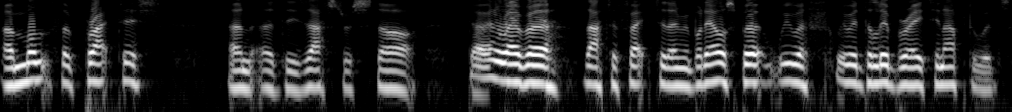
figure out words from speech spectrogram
a month of practice and a disastrous start. Don't know whether that affected anybody else, but we were we were deliberating afterwards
